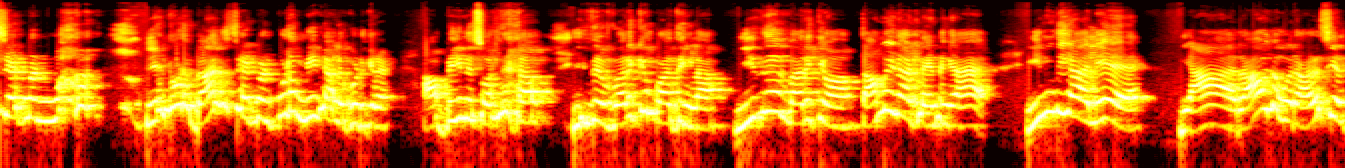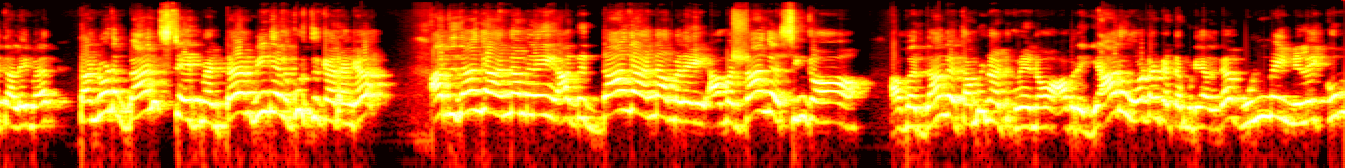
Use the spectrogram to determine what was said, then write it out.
ஸ்டேட்மெண்ட் என்னோட பேங்க் ஸ்டேட்மெண்ட் கூட மீடியால கொடுக்குறேன் அப்படின்னு சொன்ன இது வரைக்கும் பாத்தீங்களா? இது வரைக்கும் தமிழ்நாட்டுல என்னங்க? இந்தியாலே யாராவது ஒரு அரசியல் தலைவர் தன்னோட பேங்க் ஸ்டேட்மெண்ட்டை மீடியால கொடுத்துருக்காருங்க. அதுதாங்க அண்ணாமலை அது தாங்க அண்ணாமலை. அவர் தாங்க சிங்கம். அவர் தாங்க தமிழ்நாட்டுக்கு வேணும். அவரை யாரும் ஓட்டம் கட்ட முடியாதுங்க. உண்மை நிலைக்கும்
